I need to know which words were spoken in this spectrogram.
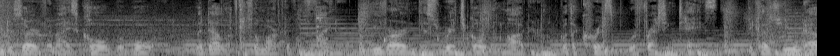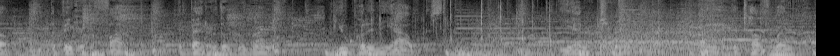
you deserve an ice cold reward. Modelo is the mark of a fighter. You've earned this rich golden lager with a crisp, refreshing taste. Because you know the bigger the fight, the better the reward. You put in the hours, the energy, the tough labor.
